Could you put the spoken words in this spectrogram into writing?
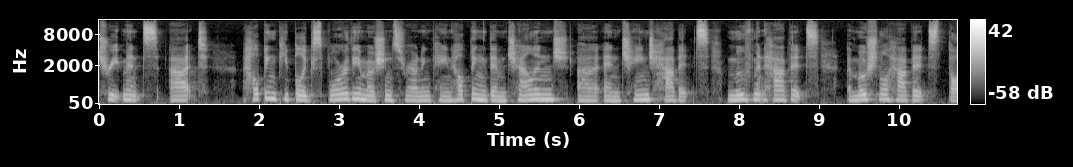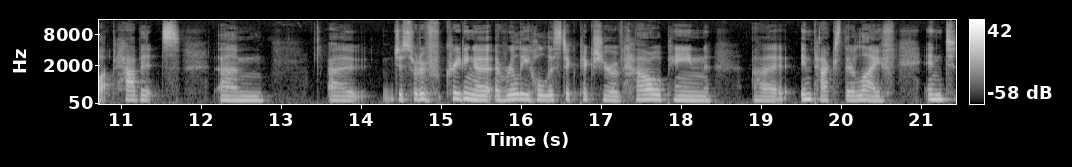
treatments at helping people explore the emotions surrounding pain, helping them challenge uh, and change habits, movement habits, emotional habits, thought habits, um, uh, just sort of creating a, a, really holistic picture of how pain uh, impacts their life and t-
